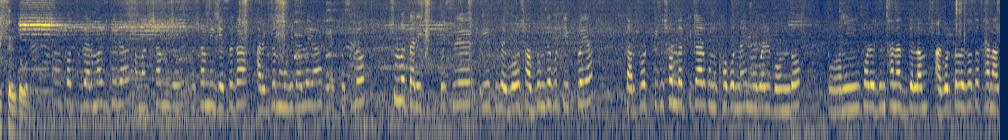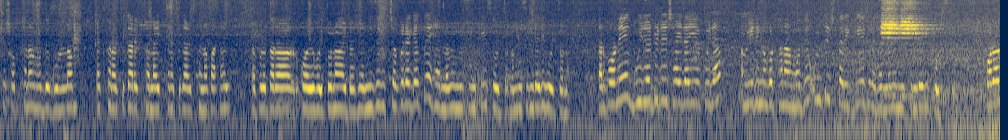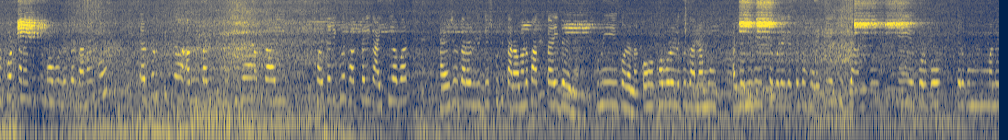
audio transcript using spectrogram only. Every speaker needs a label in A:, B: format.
A: বিস্তারিত বলেন।
B: গত দেড় মাস ধরে আমার স্বামী স্বামী গেছে গা, আরেকজন মহিলা লইয়া কইছিল ষোলো তারিখ কইছে, ইয়েতে যাইব, সাবরুম যাব টিপ লইয়া। তারপর থেকে সন্ধ্যার থেকে আর কোনো খবর নাই, মোবাইল বন্ধ। তো আমি পরের দিন থানার গেলাম। আগরতলা যত থানা আছে, সব থানার মধ্যে ঘুরলাম। এক থানার থেকে আরেক থানা, এক থানা থেকে আরেক থানা পাঠাই। তারপরে তারা কয়, হইতো না, এটা হ্যাঁ নিজের ইচ্ছা করে গেছে হ্যাঁ নামে মিসিং কেস হইতো না মিসিং ডায়েরি হইতো না। তারপর অনেক গুইরা টুইরে সাইডা ইয়ে কইরা আমি এডিনগর থানার মধ্যে উনত্রিশ তারিখ গিয়েছিল হ্যাঁ নামে মিসিং করছি। করার পর তারা কিছু খবর জানাইবো। এরপর থেকে আমি বাড়িতে গেছি প্রায় ছয় তারিখ বা সাত তারিখ আইসি আবার। আর তারা জিজ্ঞেস করছি, তারা আমার পাত্তাই দেয় না। কোনো ইয়ে করে না কখ খবর হলে তো জানাব আর যে নিজের ইচ্ছা করে গেছে তো হেরে গিয়ে ঠিক জানব, কি ইয়ে করব, এরকম মানে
